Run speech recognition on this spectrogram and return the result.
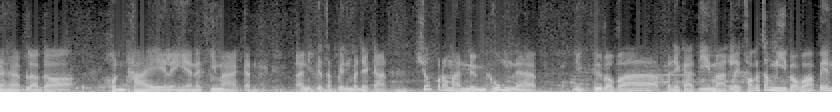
นะครับ แล้วก็คนไทยอะไรเงี้ยนะที่มากัน อันนี้ก็จะเป็นบรรยากาศช่วงประมาณหนึ่งทุ่มนะครับ นี่คือแบบว่าบรรยากาศดีมากเลยเขาก็จะมีแบบว่าเป็น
